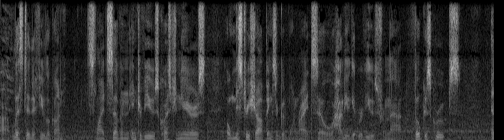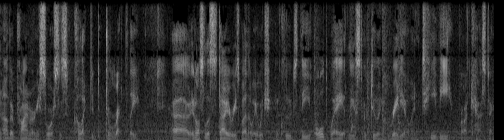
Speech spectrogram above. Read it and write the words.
uh, listed if you look on slide seven interviews, questionnaires. Oh, mystery shopping's a good one, right? So, how do you get reviews from that? Focus groups and other primary sources collected directly. Uh, it also lists diaries, by the way, which includes the old way, at least, of doing radio and TV broadcasting.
